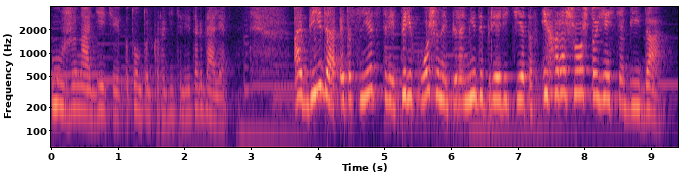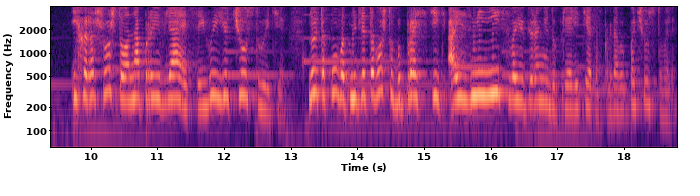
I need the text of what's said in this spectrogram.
муж, жена, дети, потом только родители и так далее. Обида – это следствие перекошенной пирамиды приоритетов. И хорошо, что есть обида. И хорошо, что она проявляется, и вы ее чувствуете. Но это повод не для того, чтобы простить, а изменить свою пирамиду приоритетов, когда вы почувствовали.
